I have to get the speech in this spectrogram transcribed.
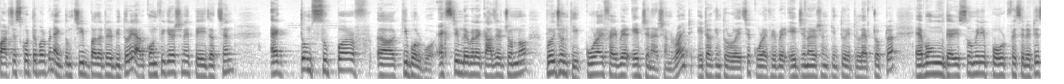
পারচেস করতে পারবেন একদম চিপ বাজেটের ভিতরে। আর কনফিগারেশনে পেয়ে যাচ্ছেন একদম সুপার কি বলব এক্সট্রিম লেভেলের কাজের জন্য প্রয়োজন কি? কোরাই ফাইভের এইট জেনারেশন রাইট এটাও কিন্তু রয়েছে। কোরাই ফাইভের এইট জেনারেশন কিন্তু এটা ল্যাপটপটা এবং there is so many port facilities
